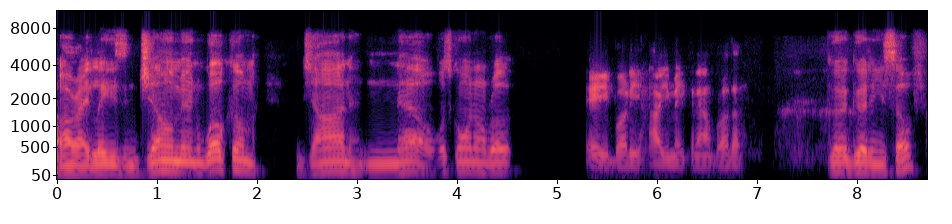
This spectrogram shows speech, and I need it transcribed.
All right, ladies and gentlemen, welcome John Nell. What's going on, brother? Hey, buddy. How you making out, brother? Good, good. And yourself?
